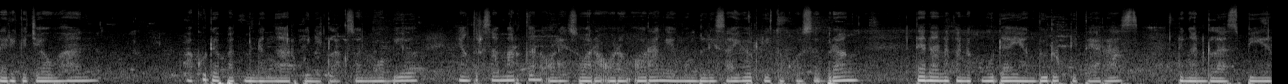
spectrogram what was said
Dari kejauhan, aku dapat mendengar bunyi klakson mobil yang tersamarkan oleh suara orang-orang yang membeli sayur di toko seberang dan anak-anak muda yang duduk di teras dengan gelas bir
